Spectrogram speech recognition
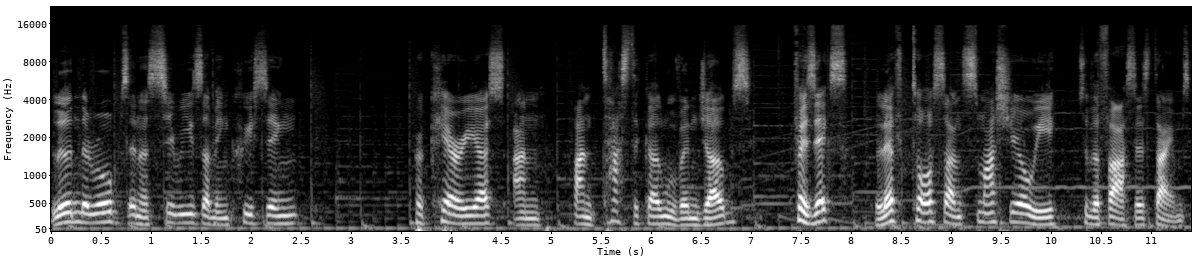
learn the ropes in a series of increasing precarious and fantastical moving jobs. Physics, lift, toss, and smash your way to the fastest times.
